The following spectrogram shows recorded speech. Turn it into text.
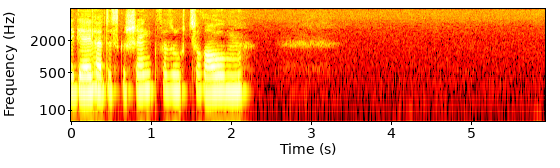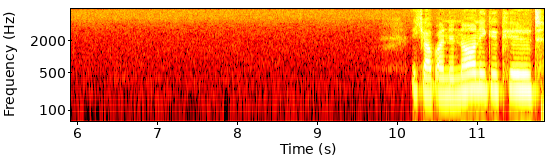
Der Gale hat das Geschenk versucht zu rauben. Ich habe eine Nani gekillt.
